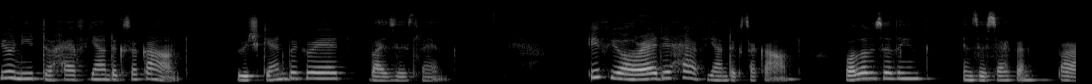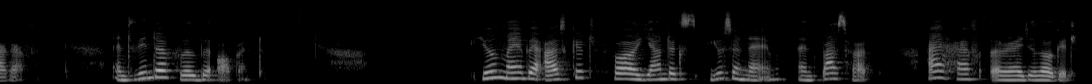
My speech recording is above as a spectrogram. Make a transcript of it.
you need to have Yandex account, which can be created by this link. If you already have Yandex account, follow the link in the second paragraph, and window will be opened. You may be asked for Yandex username and password. I have already logged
